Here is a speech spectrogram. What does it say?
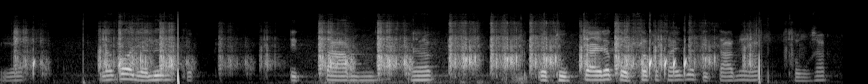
นี่ครับแล้วก็อย่าลืมกดติดตามนะครับ กดถูกใจแล้วกดซับสไครต์เพื่อติดตามนะครับขอบคุณครับ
